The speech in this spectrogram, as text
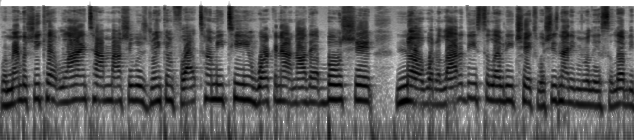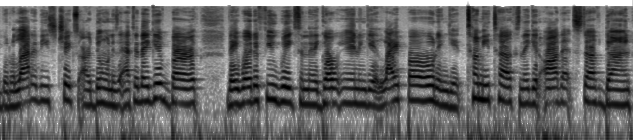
Remember she kept lying, talking about she was drinking flat tummy tea and working out and all that bullshit? No, what a lot of these celebrity chicks, well, she's not even really a celebrity, but a lot of these chicks are doing is after they give birth, they wait a few weeks and they go in and get lipoed and get tummy tucks and they get all that stuff done.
